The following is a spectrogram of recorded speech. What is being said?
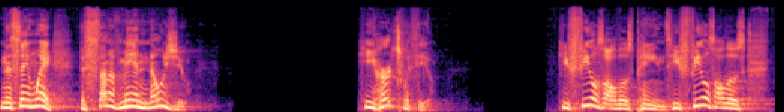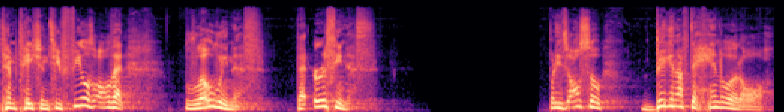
In the same way, the Son of Man knows you. He hurts with you. He feels all those pains. He feels all those temptations. He feels all that lowliness, that earthiness. But he's also big enough to handle it all.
